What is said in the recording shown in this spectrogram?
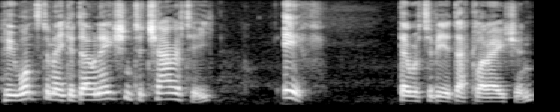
who wants to make a donation to charity if there were to be a declaration,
